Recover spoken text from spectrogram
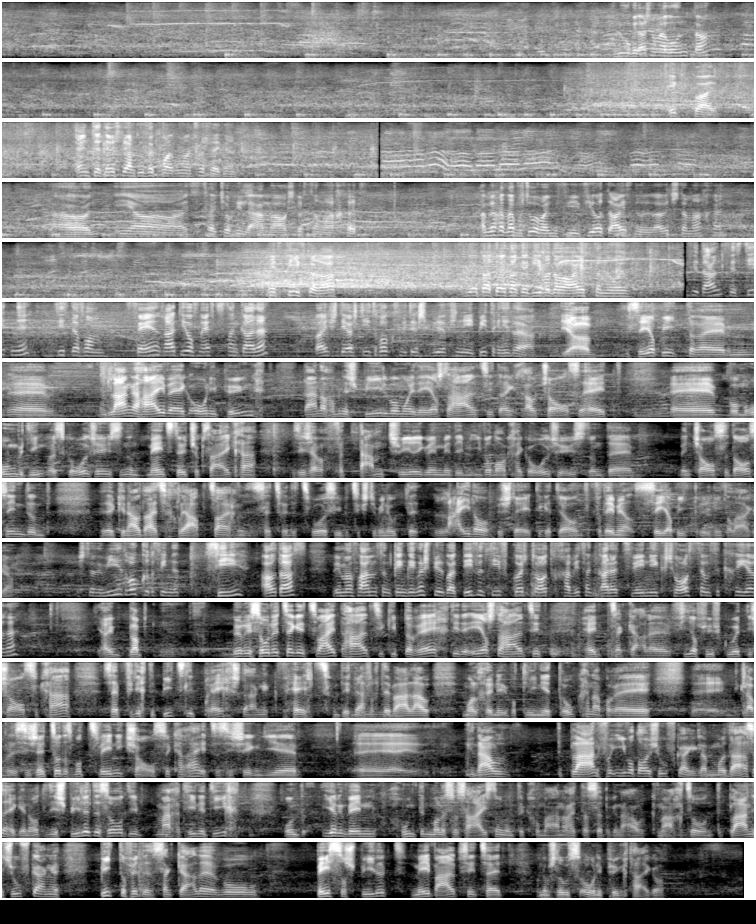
Schauen da schon mal runter. Eckball. Endlich nicht schlecht rausgekommen, schon sagen. Äh, ja, es ist halt schon ein bisschen lahm aus, was sie da machen. Aber wir können einfach tun, weil wir 4 1 0 Was willst du da machen? Jetzt er ab. Wir haben gerade gegeben da 1 zu 0. Vielen Dank fürs Titeln. Titeln vom Fanradio vom FC St. Gallen. Was ist der erste Eindruck mit der Spiel für eine bittere Niederlage? Ja, sehr bitter. Ähm, äh, ein langer Heimweg ohne Punkte. Dann nach einem Spiel, wo man in der ersten Halbzeit eigentlich auch die Chance hat, äh, wo wir unbedingt mal ein Goal schiessen. Und wir haben es dort schon gesagt, es ist einfach verdammt schwierig, wenn man dem Ivor kein Goal schießt. Und äh, wenn die Chancen da sind. Und äh, genau da hat sich ein abzeichnet. Das hat sich in der 72. Minute leider bestätigt. Ja. Und von dem her sehr bittere Niederlage. Ja. Ist das ein Eindruck oder findet Sie auch das? Wenn man vor allem so gegen Gegner spielt, der defensiv gut steht, kann wir gerade zu wenig Chancen rauskreieren? Ja, ich glaube, würde ich so nicht sagen. In der zweiten Halbzeit gibt er recht. In der ersten Halbzeit hat St. Gallen vier, fünf gute Chancen gehabt. Es hat vielleicht ein bisschen die Brechstange gewählt, um dann einfach den Ball auch mal über die Linie drücken. Aber äh, ich glaube, es ist nicht so, dass man zu wenig Chancen gehabt Es ist irgendwie äh, genau der Plan von Iver da ist aufgegangen. Ich glaube, man muss das sagen. Oder? Die spielen das so, die machen hinten dicht und irgendwann kommt dann mal so ein 1 und der Komano hat das eben genau gemacht. So. Und der Plan ist aufgegangen. Bitter für den St. Gallen, der besser spielt, mehr Ballbesitz hat und am Schluss ohne Punkte heimgeht.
